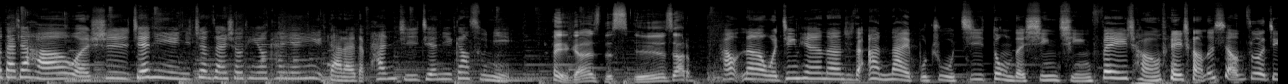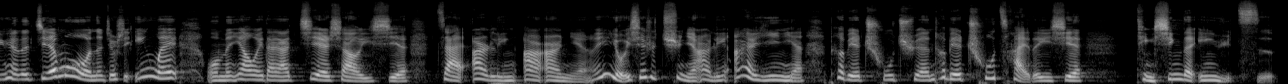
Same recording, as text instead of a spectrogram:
大家好，我是 Jenny，你正在收听由开言英语带来的潘吉 Jenny 告诉你。Hey guys, this is Adam. 好，那我今天呢，就是按耐不住激动的心情，非常非常的想做今天的节目，那就是因为我们要为大家介绍一些在二零二二年，哎，有一些是去年二零二一年特别出圈、特别出彩的一些挺新的英语词。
